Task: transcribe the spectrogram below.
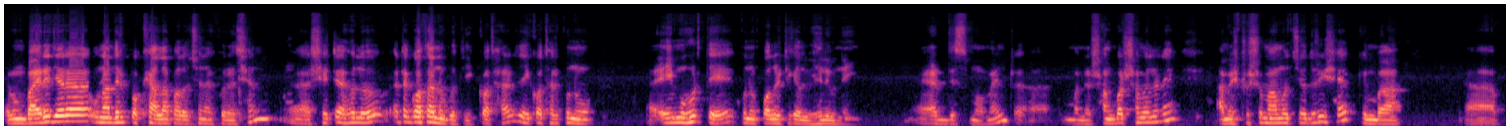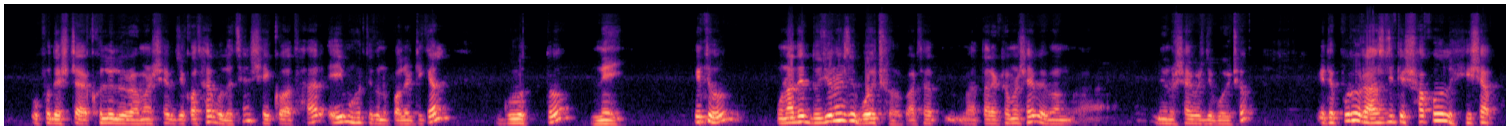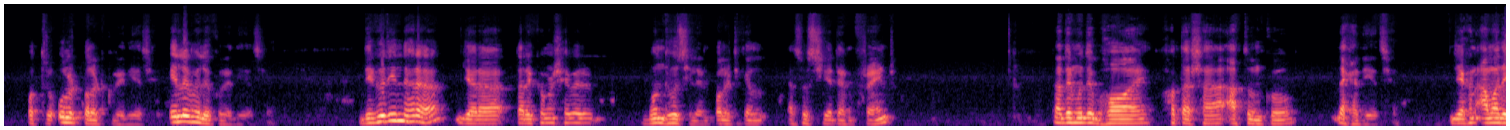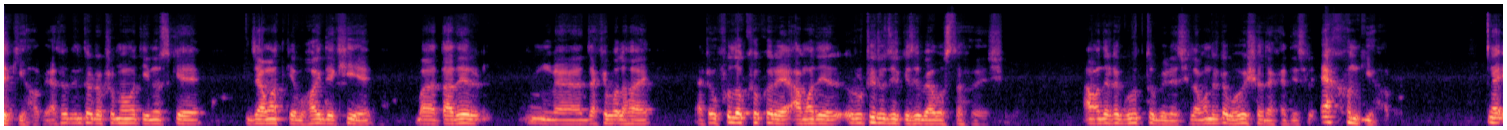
এবং বাইরে যারা ওনাদের পক্ষে আলাপ আলোচনা করেছেন সেটা হলো একটা গতানুগতিক কথার, যে এই কথার কোনো এই মুহূর্তে কোনো পলিটিক্যাল ভ্যালু নেই অ্যাট দিস মোমেন্ট মানে সংবাদ সম্মেলনে আমির খুশু মাহমুদ চৌধুরী সাহেব কিংবা উপদেষ্টা খলিলুর রহমান সাহেব যে কথা বলেছেন, সেই কথার এই মুহূর্তে কোনো পলিটিক্যাল গুরুত্ব নেই। কিন্তু ওনাদের দুজনের যে বৈঠক, অর্থাৎ তারেক রহমান সাহেব এবং নিনু সাহেবের যে বৈঠক এটা পুরো রাজনীতির সকল হিসাবপত্র ওলট পালট করে দিয়েছে, এলোমেলো করে দিয়েছে। দীর্ঘদিন ধারা যারা তারেক রহমান সাহেবের বন্ধু ছিলেন পলিটিক্যাল অ্যাসোসিয়েট অ্যান্ড ফ্রেন্ড তাদের মধ্যে ভয়, হতাশা, আতঙ্ক দেখা দিয়েছে যে এখন আমাদের কি হবে? এতদিন তো ডক্টর মোহাম্মদ ইউনুসকে, জামাতকে ভয় দেখিয়ে বা তাদের যাকে বলা হয়, একটা উপলক্ষ করে আমাদের রুটি রুজির কিছু ব্যবস্থা হয়েছিল। আমাদের একটা গুরুত্ব বেড়েছিল, আমাদের একটা ভবিষ্যৎ দেখা দিয়েছিল। এখন কি হবে?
